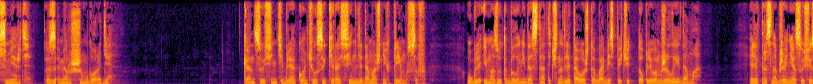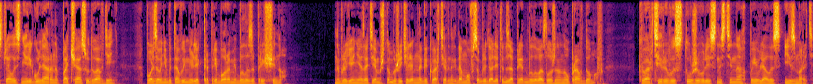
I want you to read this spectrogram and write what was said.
Смерть в замерзшем городе. К концу сентября кончился керосин для домашних примусов. Угля и мазута было недостаточно для того, чтобы обеспечить топливом жилые дома. Электроснабжение осуществлялось нерегулярно, по часу-два в день. Пользование бытовыми электроприборами было запрещено. Наблюдение за тем, чтобы жители многоквартирных домов соблюдали этот запрет, было возложено на управдомов. Квартиры выстуживались, на стенах появлялась изморозь.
